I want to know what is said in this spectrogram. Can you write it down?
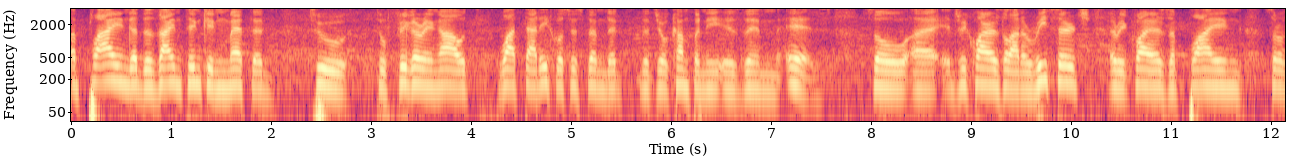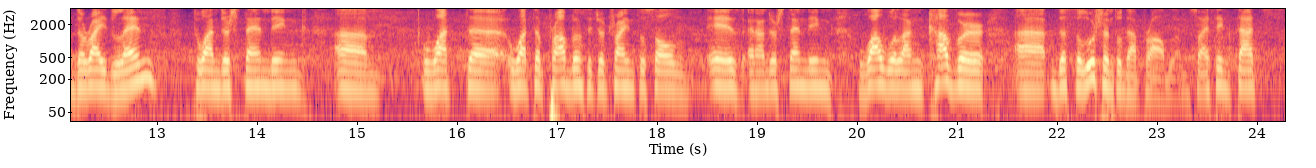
applying a design thinking method to to figuring out what that ecosystem that, that your company is in is. So uh, it requires a lot of research. It requires applying sort of the right lens to understanding um, what uh, what the problems that you're trying to solve is, and understanding what will uncover uh, the solution to that problem. So I think that's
